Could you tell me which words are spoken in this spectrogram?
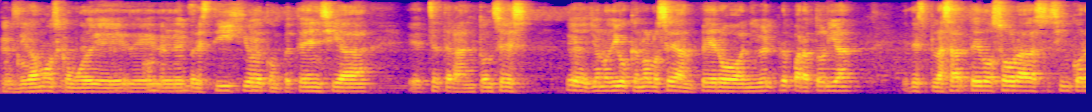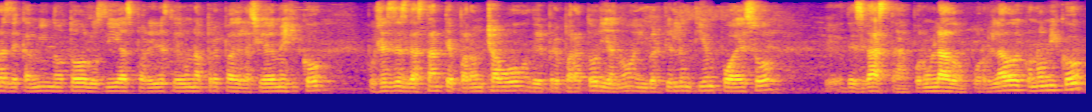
pues digamos, como de, de, prestigio, de competencia, etcétera. Entonces, yo no digo que no lo sean, pero a nivel preparatoria, desplazarte dos horas, cinco horas de camino todos los días para ir a estudiar una prepa de la Ciudad de México, pues es desgastante para un chavo de preparatoria, ¿no? Invertirle un tiempo a eso eh, desgasta, por un lado. Por el lado económico,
